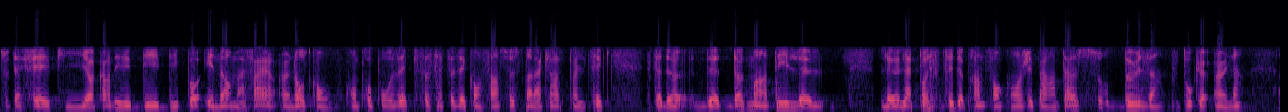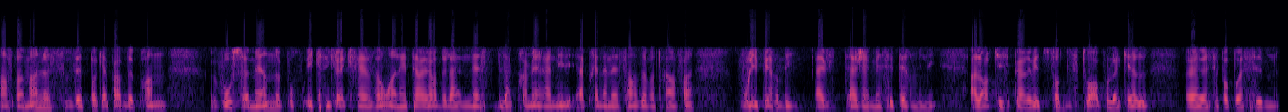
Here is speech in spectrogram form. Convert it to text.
Tout à fait. Puis il y a encore des, des, des pas énormes à faire. Un autre qu'on proposait, puis ça, ça faisait consensus dans la classe politique, c'était d'augmenter de, le, la possibilité de prendre son congé parental sur deux ans plutôt qu'un an. En ce moment, là, si vous n'êtes pas capable de prendre vos semaines pour x, y raison à l'intérieur de la, de la première année après la naissance de votre enfant, vous les perdez à, à jamais, c'est terminé. Alors qu'il peut arriver toutes sortes d'histoires pour lesquelles euh, c'est pas possible.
